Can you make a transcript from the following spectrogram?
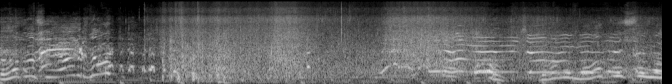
Ne yapıyorsun Yağmur? Yağmur! Yağmur ne yapıyorsun ya?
